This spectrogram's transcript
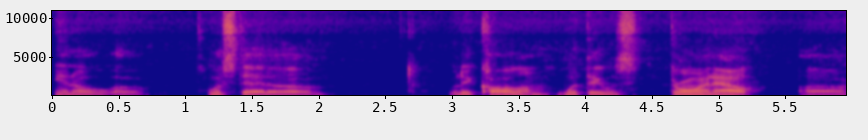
you know, uh what's that uh what they call them, what they was throwing out uh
